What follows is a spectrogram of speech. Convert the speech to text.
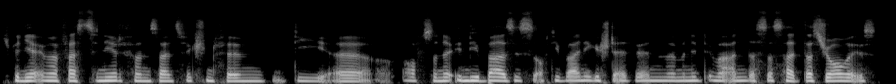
Ich bin ja immer fasziniert von Science-Fiction-Filmen, die äh, auf so einer Indie-Basis auf die Beine gestellt werden, weil man nimmt immer an, dass das halt das Genre ist,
